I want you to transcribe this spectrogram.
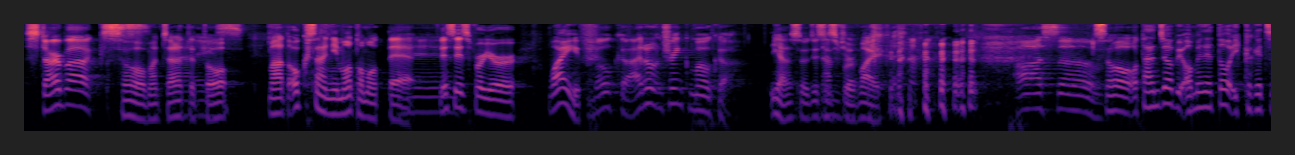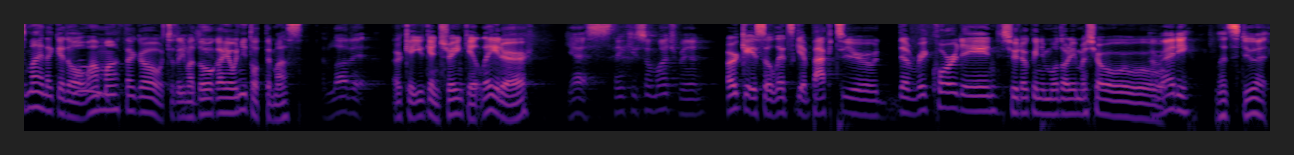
Starbucks. そう、抹茶ラテと Nice.、まああと奥さんにもと思って、This is for your wife. Mocha. I don't drink mocha. Yeah, so this is for joking. wife. Awesome. そう、お誕生日おめでとう。1ヶ月前だけど、one month ago. ちょっと今動画用に撮ってます。 I love it. Okay, you can drink it later. Yes. Thank you so much, man. Okay, so let's get back to the recording. 収録に戻りましょう。 Alrighty. Let's do it.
